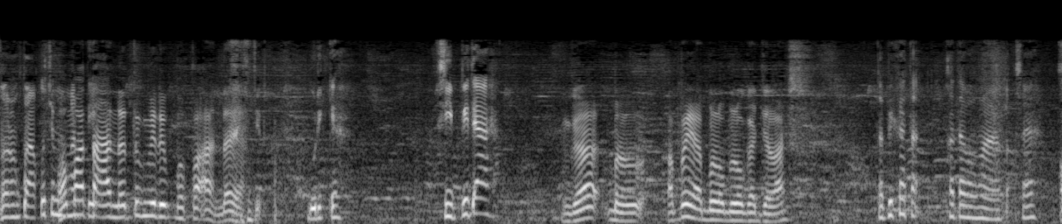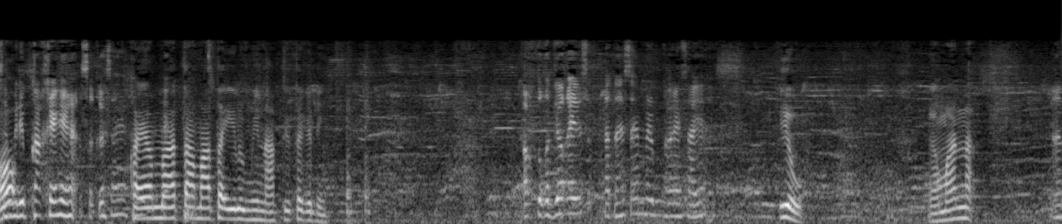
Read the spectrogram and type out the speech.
orang tua aku cuma Oh ngerti. mata anda tuh mirip bapak anda ya? Anjir, Burik ya. Sipit ya. Enggak, bel, apa ya belo-belo gak jelas. Tapi kata kata mama saya, saya Oh. mirip kakek ke saya. Kayak mata-mata Illuminati tuh gini. Waktu kecil kayak katanya saya mirip kakek saya. Iyo. Yang mana? Yang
